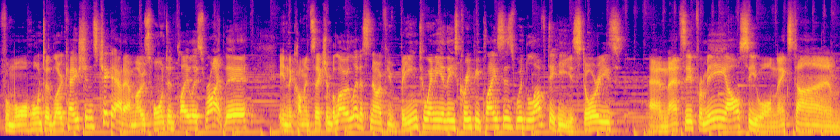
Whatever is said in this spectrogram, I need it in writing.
For more haunted locations, check out our most haunted playlist right there. In the comment section below, let us know if you've been to any of these creepy places. We'd love to hear your stories. And that's it from me. I'll see you all next time.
